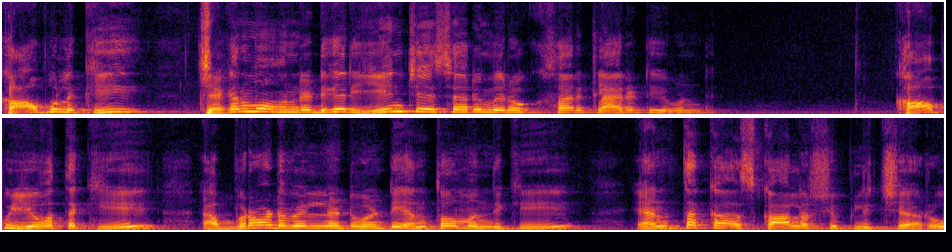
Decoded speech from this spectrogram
కాపులకి జగన్మోహన్ రెడ్డి గారు ఏం చేశారు? మీరు ఒకసారి క్లారిటీ ఇవ్వండి. కాపు యువతకి అబ్రాడ్ వెళ్ళినటువంటి ఎంతోమందికి ఎంత కా- స్కాలర్షిప్లు ఇచ్చారు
